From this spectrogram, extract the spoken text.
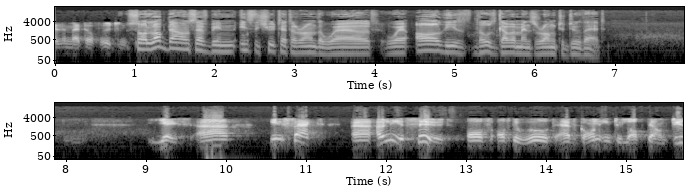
as a matter of urgency. So, lockdowns have been instituted around the world. Were all these those governments wrong to do that? Yes. Uh, in fact, uh, only a third of of the world have gone into lockdown. Two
